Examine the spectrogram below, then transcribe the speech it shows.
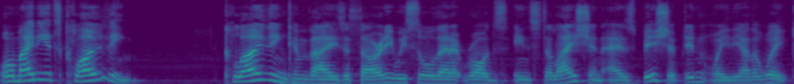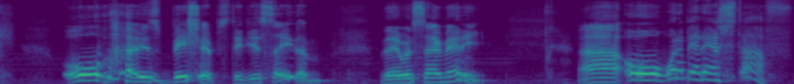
Or maybe it's clothing. Clothing conveys authority. We saw that at Rod's installation as bishop, didn't we, the other week? All those bishops, did you see them? There were so many. Uh, or what about our stuff?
